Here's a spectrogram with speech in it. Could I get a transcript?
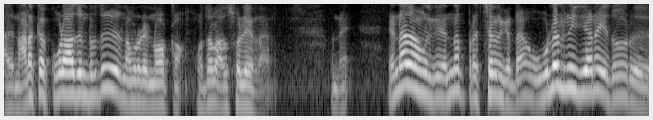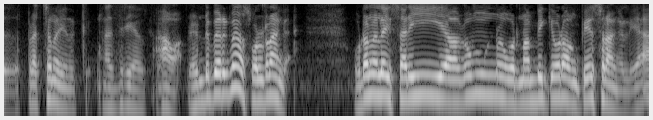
அது நடக்கக்கூடாதுன்றது நம்மளுடைய நோக்கம். முதல்ல அது சொல்லிடுறேன். ஒன்று ரெண்டாவது அவங்களுக்கு என்ன பிரச்சனைன்னு கேட்டால் உடல் ரீதியான ஏதோ ஒரு பிரச்சனை இருக்குது நஸ்ரியாவுக்கு. ஆமாம் ரெண்டு பேருக்குமே சொல்கிறாங்க உடல்நிலை சரியாகும்னு ஒரு நம்பிக்கையோடு அவங்க பேசுகிறாங்க இல்லையா?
